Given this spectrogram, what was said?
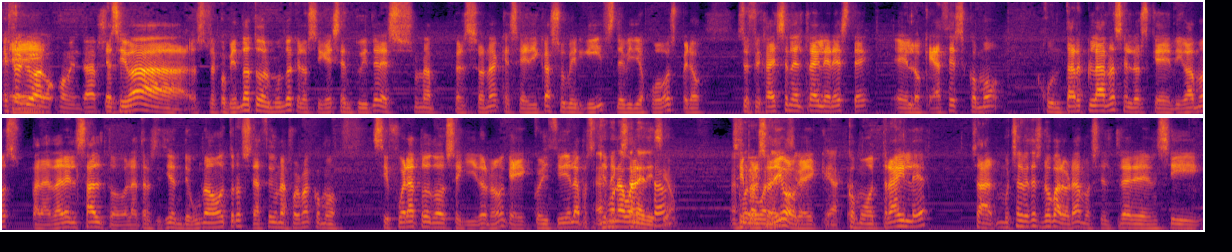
Esto Eh, que iba a comentar. Que os, sí. iba, os recomiendo a todo el mundo que lo sigáis en Twitter, es una persona que se dedica a subir GIFs de videojuegos, pero si os fijáis en el tráiler este, eh, lo que hace es como juntar planos en los que, digamos, para dar el salto o la transición de uno a otro, se hace de una forma como si fuera todo seguido, ¿no? Que coincide la posición Es una buena edición. Es Sí, por eso digo edición. que, que como tráiler, o sea, muchas veces no valoramos el tráiler en sí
